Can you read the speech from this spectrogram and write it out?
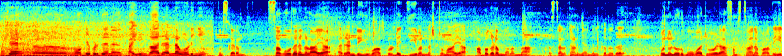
പക്ഷേ നോക്കിയപ്പോഴത്തേന് കയ്യും കാലും എല്ലാം ഒടിഞ്ഞു. നമസ്കാരം. സഹോദരങ്ങളായ രണ്ട് യുവാക്കളുടെ ജീവൻ നഷ്ടമായ അപകടം നടന്ന സ്ഥലത്താണ് ഞാൻ നിൽക്കുന്നത്. പുനലൂർ മൂവാറ്റുപുഴ സംസ്ഥാന പാതയിൽ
